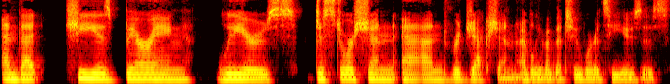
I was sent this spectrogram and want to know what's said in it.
and that she is bearing Lear's distortion and rejection, I believe are the two words he uses.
